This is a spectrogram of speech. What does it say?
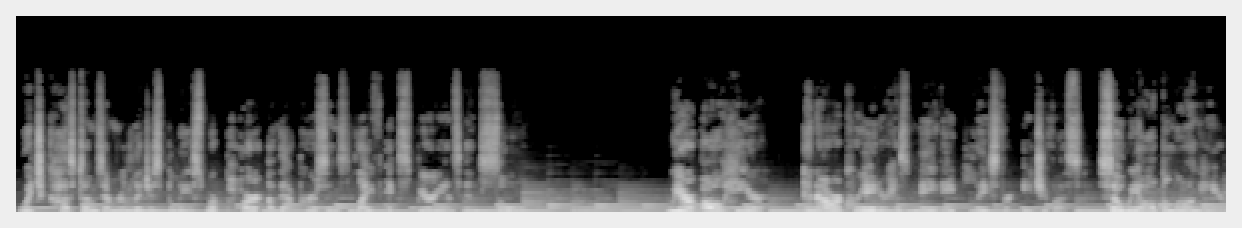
which customs and religious beliefs were part of that person's life experience and soul? We are all here and our Creator has made a place for each of us, so we all belong here.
